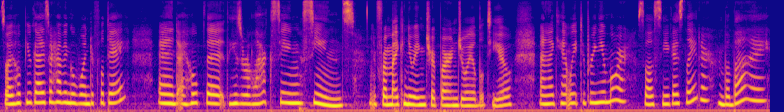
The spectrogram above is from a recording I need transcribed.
So I hope you guys are having a wonderful day. And I hope that these relaxing scenes from my canoeing trip are enjoyable to you. And I can't wait to bring you more. So I'll see you guys later. Bye bye.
